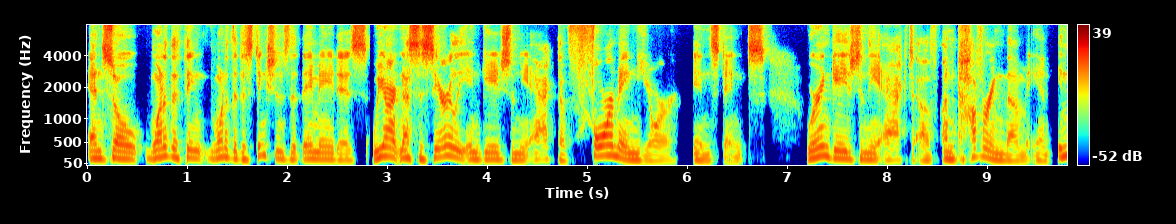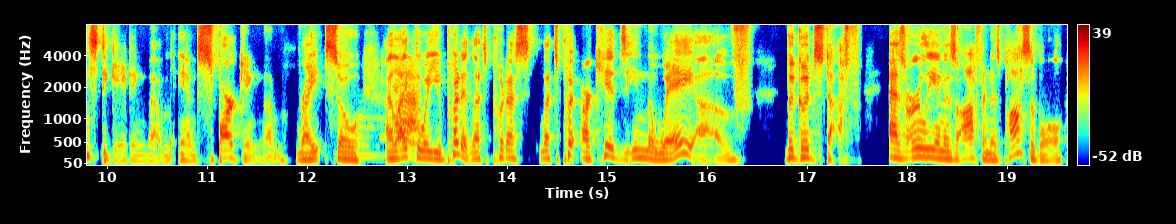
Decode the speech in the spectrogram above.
and so one of the thing, one of the distinctions that they made is we aren't necessarily engaged in the act of forming your instincts. We're engaged in the act of uncovering them and instigating them and sparking them, right? So yeah. I like the way you put it. Let's put us, let's put our kids in the way of the good stuff as early and as often as possible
